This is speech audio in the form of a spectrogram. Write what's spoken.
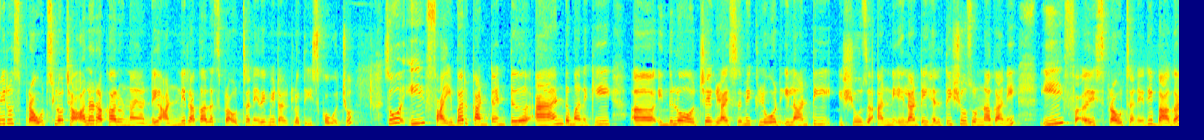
మీరు స్ప్రౌట్స్లో చాలా రకాలు ఉన్నాయండి అన్ని రకాల స్ప్రౌట్స్ అనేది మీ డైట్లో తీసుకోవచ్చు. సో ఈ ఫైబర్ కంటెంట్ అండ్ మనకి ఇందులో వచ్చే గ్లైసమిక్ లోడ్ ఇలాంటి ఇష్యూస్ అన్ని ఎలాంటి హెల్త్ ఇష్యూస్ ఉన్నా కానీ ఈ ఈ స్ప్రౌట్స్ అనేది బాగా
